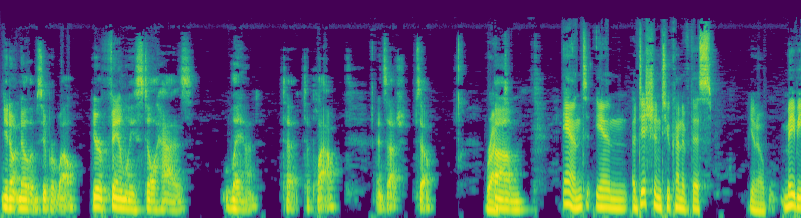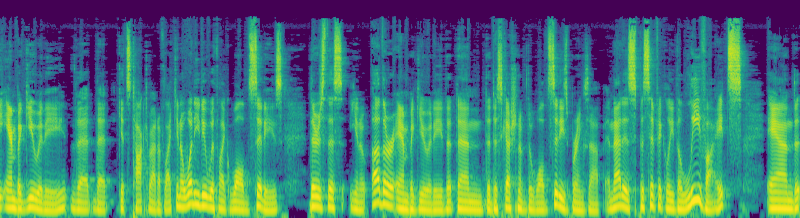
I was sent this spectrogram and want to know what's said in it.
you don't know them super well your family still has land to to plow and such. So, right. Um, and in addition to kind of this, you know, maybe ambiguity that that gets talked about of like, you know, what do you do with like walled cities? There's this, you know, other ambiguity that then the discussion of the walled cities brings up, and that is specifically the Levites and,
